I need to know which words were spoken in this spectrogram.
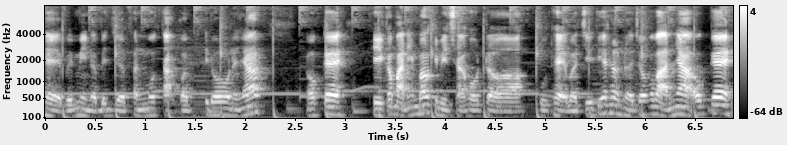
hệ với mình ở bên dưới phần mô tả của video này nhá. Ok, thì các bạn inbox thì mình sẽ hỗ trợ cụ thể và chi tiết hơn nữa cho các bạn nha. Ok,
